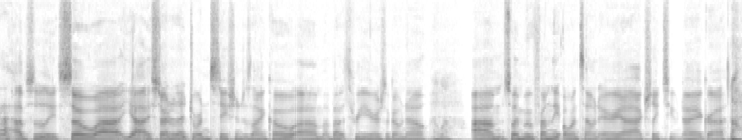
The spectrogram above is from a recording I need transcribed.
Yeah, absolutely. So, uh, yeah, I started at Jordan Station Design Co. Um, about three years ago now. Oh, wow. Um, so I moved from the Owen Sound area actually to Niagara Oh.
